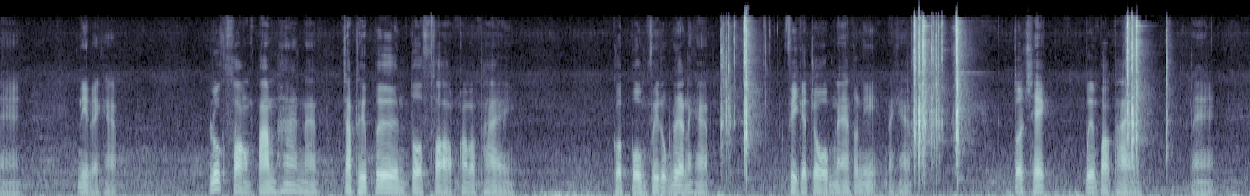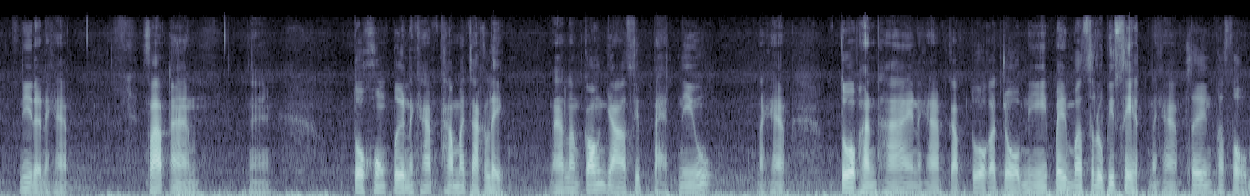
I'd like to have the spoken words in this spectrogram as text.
นะนี่นะครับ ลูกซองปั๊ม5นัดจับถือปืนตรวจสอบความปลอดภัย กดปุ่มฟรีลูกเลื่อนนะครับฟรีกระโจมนะตัวนี้นะครับ ตรวจเช็คปืนปลอดภัยนะนี่เลยนะครับฟาร์อาร์มนะตัวโครงปืนนะครับทำมาจากเหล็ก นะลำกล้องยาว 18 นิ้วนะครับ ตัวพันท้ายนะครับกับตัวกระโจมนี้เป็นวัสดุพิเศษนะครับ ซึ่งผสม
